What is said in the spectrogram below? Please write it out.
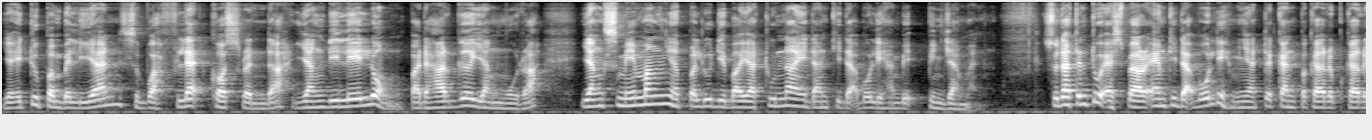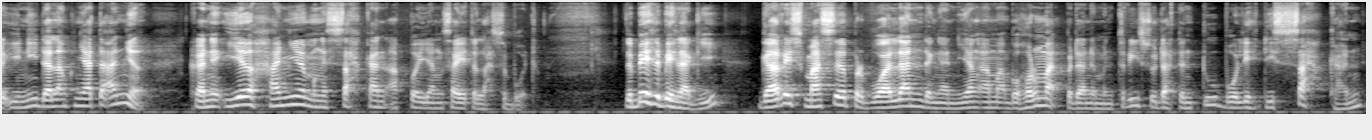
iaitu pembelian sebuah flat kos rendah yang dilelong pada harga yang murah yang sememangnya perlu dibayar tunai dan tidak boleh ambil pinjaman. Sudah tentu SPRM tidak boleh menyatakan perkara-perkara ini dalam kenyataannya kerana ia hanya mengesahkan apa yang saya telah sebut. Lebih-lebih lagi, garis masa perbualan dengan Yang Amat Berhormat Perdana Menteri sudah tentu boleh disahkan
